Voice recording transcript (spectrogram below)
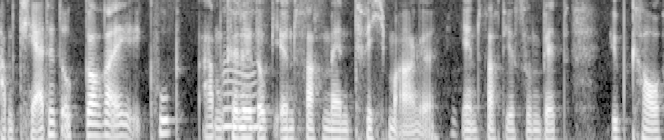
haben Terdet auch Gorei Kub haben können auch einfach mein Twichmage einfach dir so ein Bett übkau.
